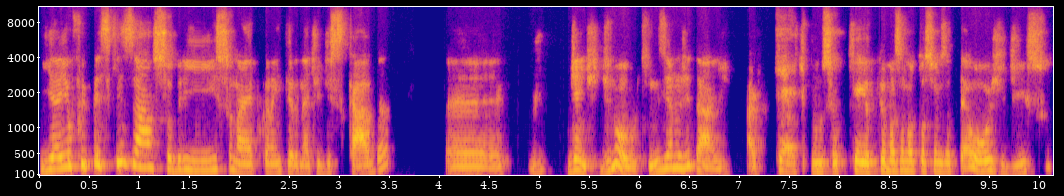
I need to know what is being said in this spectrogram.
E aí eu fui pesquisar sobre isso na época na internet de escada. É... Gente, de novo, 15 anos de idade. Arquétipo, não sei o quê. Eu tenho umas anotações até hoje disso.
